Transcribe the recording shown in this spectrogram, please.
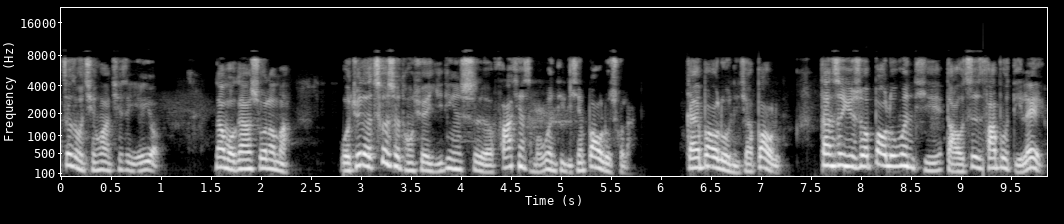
这种情况其实也有。那我刚刚说了嘛，我觉得测试同学一定是发现什么问题，你先暴露出来，该暴露你就要暴露。但至于说暴露问题导致发布 delay，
